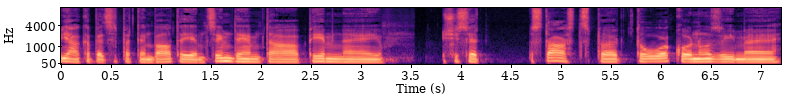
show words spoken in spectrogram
jā, kāpēc es par tiem baltajiem cimdiem tā pieminēju. Šis ir stāsts par to, ko nozīmē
